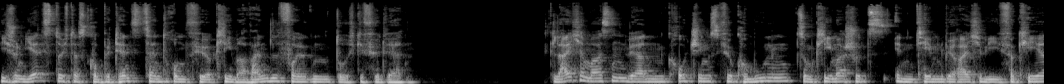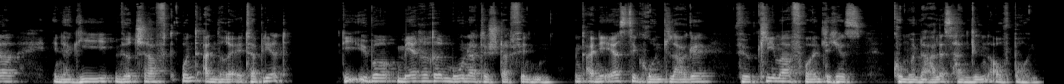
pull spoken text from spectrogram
die schon jetzt durch das Kompetenzzentrum für Klimawandelfolgen durchgeführt werden. Gleichermaßen werden Coachings für Kommunen zum Klimaschutz in Themenbereiche wie Verkehr, Energie, Wirtschaft und andere etabliert, die über mehrere Monate stattfinden und eine erste Grundlage für klimafreundliches kommunales Handeln aufbauen.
